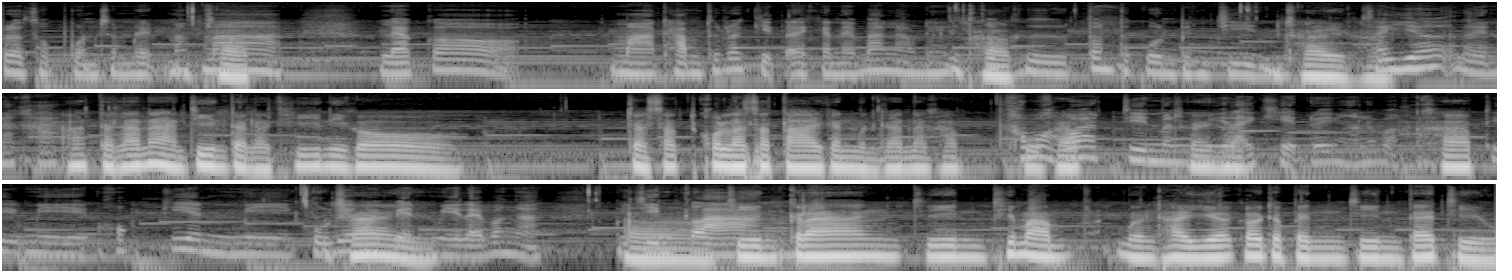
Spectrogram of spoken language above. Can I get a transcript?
ประสบผลสำเร็จครัมากบๆแล้วก็ มาทำธุรกิจอะไรกันในบ้านเราเนี่ยครัก็บคือต้นตระกูลเป็นจีนใช่ครับซะเยอะเลยนะคะอะแต่ร้านอาหารจีนแต่ละที่นี่ก็จะสัดคนละสไตล์กันเหมือนกันนะครับ เขาบอกครูว่าจีนมันใช่มีครับหลายเขตด้วยอย่างนั้นหรือเปล่าะครับที่มีฮกเกี้ยนมีครูเรียกใช่ไม่เป็นมีอะไรบ้างอะมีจีนกลางเอ่อจีนกลางจีนที่มาเมืองไทยเยอะก็จะเป็นจีนแต้จิ๋ว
